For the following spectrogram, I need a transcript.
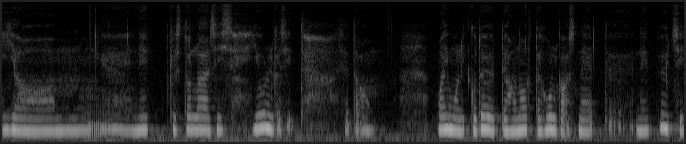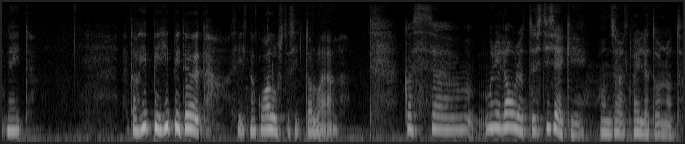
ja mm, need, kes tol ajal siis julgesid seda vaimulikku tööd teha noorte hulgas, need, need püüdsid neid, seda hipi, hipitööd siis nagu alustasid tol ajal kas äh, mõni lauljatest isegi on sealt välja tulnud?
